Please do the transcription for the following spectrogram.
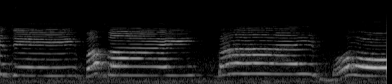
your day. Bye-bye. Bye. Bye. Bye.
